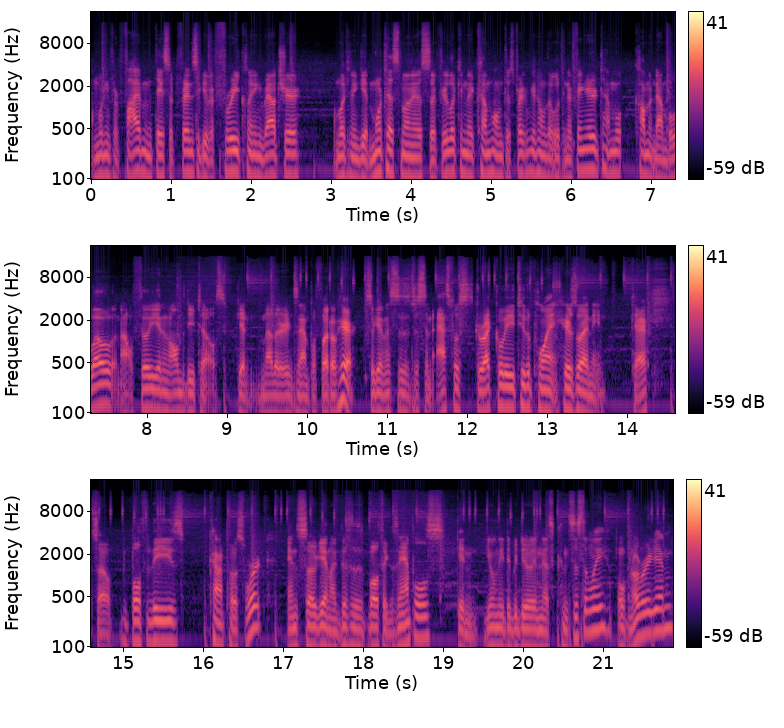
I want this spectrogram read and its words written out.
I'm looking for five of my Facebook friends to give a free cleaning voucher. I'm looking to get more testimonials. So if you're looking to come home to Sparkling Home without lifting a finger, comment down below and I'll fill you in on all the details. Get another example photo here. So again, this is just an ask post directly to the point. Here's what I need. Okay. So both of these kind of posts work. And so again, like this is both examples. Again, you'll need to be doing this consistently over and over again.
